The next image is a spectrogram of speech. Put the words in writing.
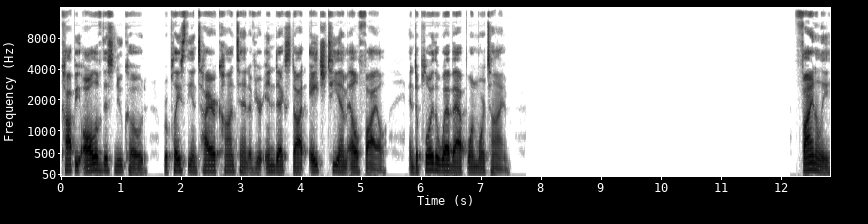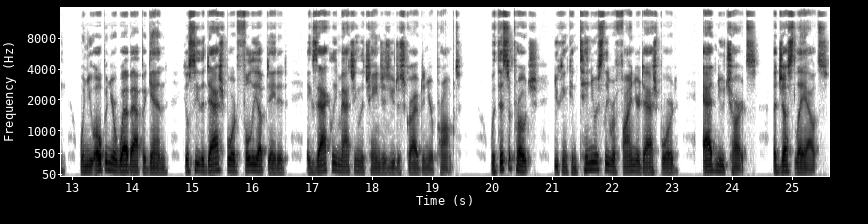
copy all of this new code, replace the entire content of your index.html file, and deploy the web app one more time. Finally, when you open your web app again, you'll see the dashboard fully updated, exactly matching the changes you described in your prompt. With this approach, you can continuously refine your dashboard, add new charts, adjust layouts,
